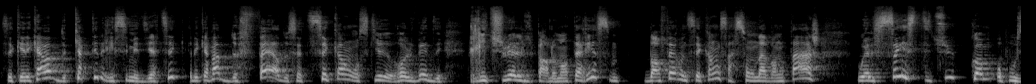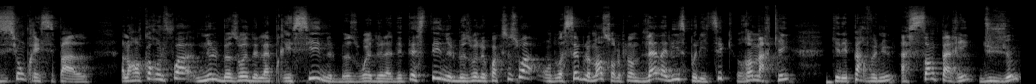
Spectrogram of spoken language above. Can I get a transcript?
C'est qu'elle est capable de capter le récit médiatique, elle est capable de faire de cette séquence qui relevait des rituels du parlementarisme, d'en faire une séquence à son avantage où elle s'institue comme opposition principale. Alors encore une fois, nul besoin de l'apprécier, nul besoin de la détester, nul besoin de quoi que ce soit. On doit simplement, sur le plan de l'analyse politique, remarquer qu'elle est parvenue à s'emparer du jeu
